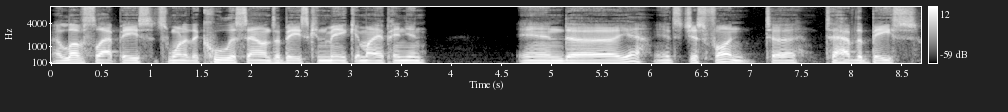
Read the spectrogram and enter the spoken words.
I love slap bass. It's one of the coolest sounds a bass can make, in my opinion. And uh, yeah, it's just fun to to have the bass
